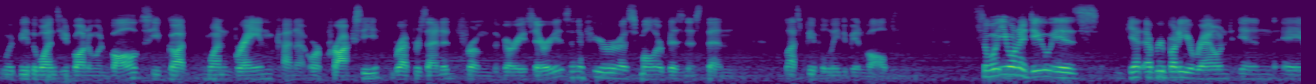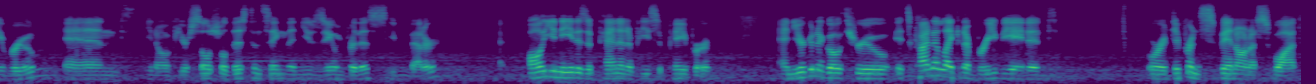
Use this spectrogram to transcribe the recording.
would be the ones you'd want to involve. So you've got one brain kind of or proxy represented from the various areas. And if you're a smaller business, then less people need to be involved. So what you want to do is get everybody around in a room and you know if you're social distancing then use zoom for this even better. All you need is a pen and a piece of paper and you're going to go through it's kind of like an abbreviated or a different spin on a SWOT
